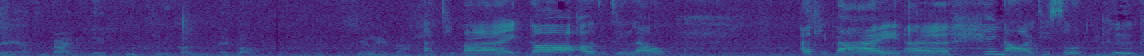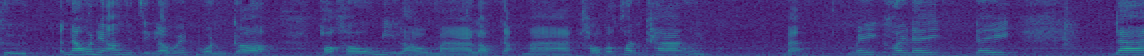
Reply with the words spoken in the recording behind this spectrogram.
ได้อธิบายหรือได้พูดคุยกับเขาหรือได้บอก ยังไงบ้างๆอธิบายก็เอาจริง ๆ แล้วอธิบายเอ่อให้น้อยที่สุดคือคือณวันนี้เอาจริง ๆ แล้วเวทมนต์ก็พอเขามีเรามาเรากลับมาเขาก็ค่อนข้างแบบไม่ค่อยได้ได้ได้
